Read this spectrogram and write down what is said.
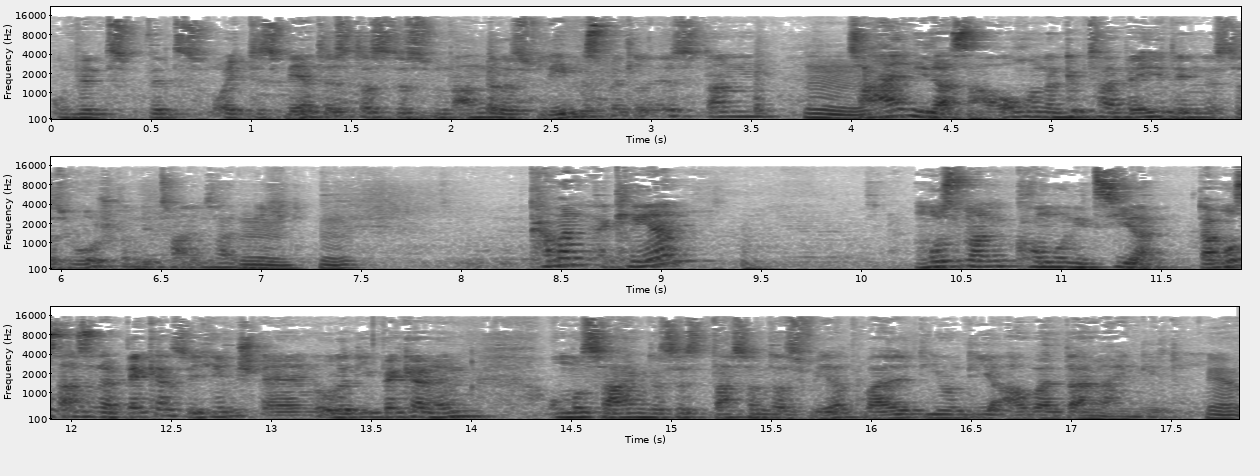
Und wenn es euch das wert ist, dass das ein anderes Lebensmittel ist, dann mhm. zahlen die das auch. Und dann gibt es halt welche, denen ist das wurscht und die zahlen es halt nicht. Mhm. Kann man erklären, muss man kommunizieren. Da muss also der Bäcker sich hinstellen oder die Bäckerin und muss sagen, das ist das und das wert, weil die und die Arbeit da reingeht. Ja.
